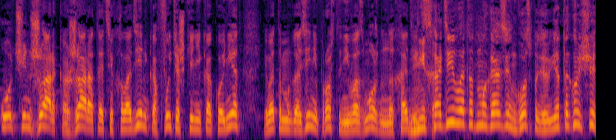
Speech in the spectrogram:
очень жарко, жар от этих холодильников, вытяжки никакой нет, и в этом магазине просто невозможно находиться. Не ходи в этот магазин, господи, я такой еще...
